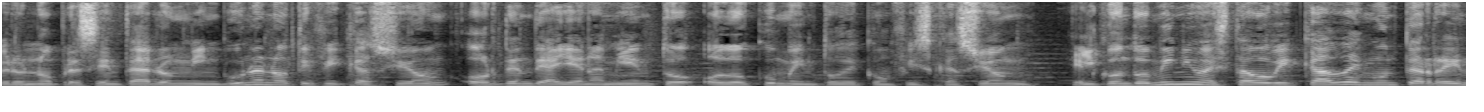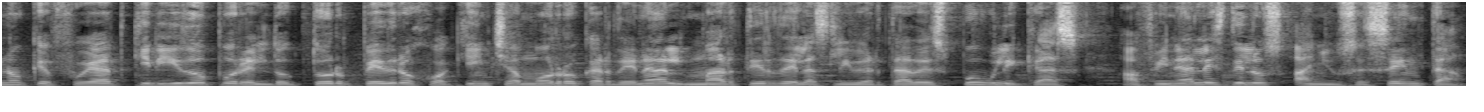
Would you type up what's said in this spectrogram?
pero no presentaron ninguna notificación, orden de allanamiento o documento de confiscación. El condominio está ubicado en un terreno que fue adquirido por el doctor Pedro Joaquín Chamorro Cardenal, mártir de las libertades públicas, a finales de los años 60.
